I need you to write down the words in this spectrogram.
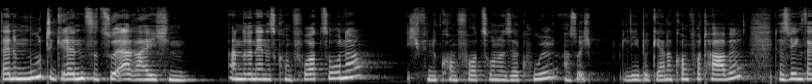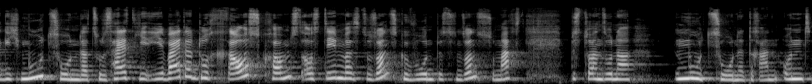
deine Mutgrenze zu erreichen. Andere nennen es Komfortzone. Ich finde Komfortzone sehr cool. Also ich lebe gerne komfortabel. Deswegen sage ich Mutzonen dazu. Das heißt, je, je, weiter du rauskommst aus dem, was du sonst gewohnt bist und sonst so machst, bist du an so einer Mutzone dran. Und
